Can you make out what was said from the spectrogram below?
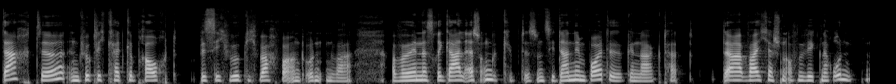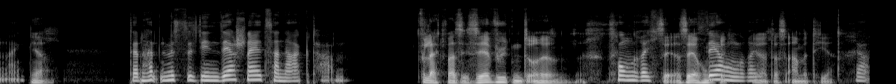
dachte, in Wirklichkeit gebraucht, bis ich wirklich wach war und unten war. Aber wenn das Regal erst umgekippt ist und sie dann den Beutel genagt hat, da war ich ja schon auf dem Weg nach unten eigentlich. Ja. Dann hat, müsste sie den sehr schnell zernagt haben. Vielleicht war sie sehr wütend oder hungrig. Sehr, sehr hungrig. Sehr hungrig. Ja, das arme Tier. Ja.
